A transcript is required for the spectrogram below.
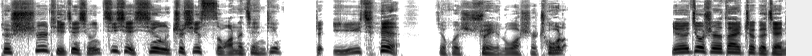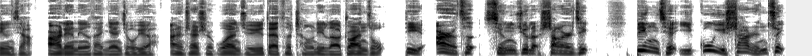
对尸体进行机械性窒息死亡的鉴定，这一切就会水落石出了。也就是在这个鉴定下，二零零三年九月，鞍山市公安局再次成立了专案组，第二次刑拘了尚二金，并且以故意杀人罪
